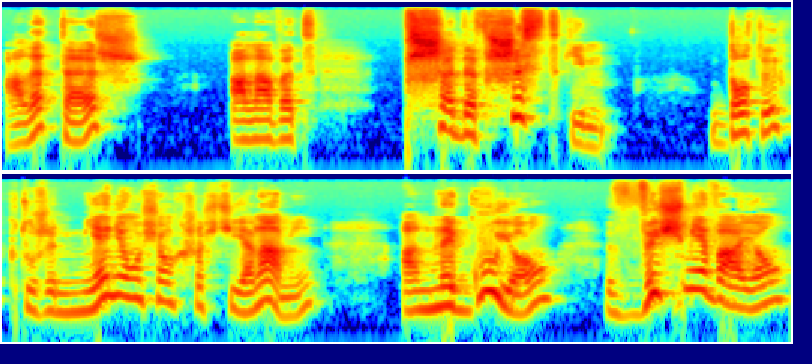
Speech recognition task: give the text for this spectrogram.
ale też, a nawet przede wszystkim do tych, którzy mienią się chrześcijanami, a negują, wyśmiewają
